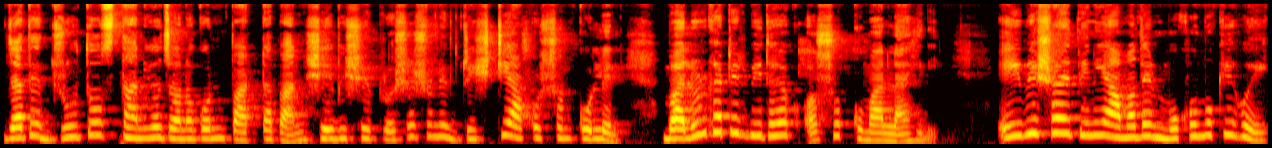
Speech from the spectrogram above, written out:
যাতে দ্রুত স্থানীয় জনগণ পাট্টা পান, সে বিষয়ে প্রশাসনের দৃষ্টি আকর্ষণ করলেন বালুরঘাটের বিধায়ক অশোক কুমার লাহিড়ী। এই বিষয়ে তিনি আমাদের মুখোমুখি হয়ে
